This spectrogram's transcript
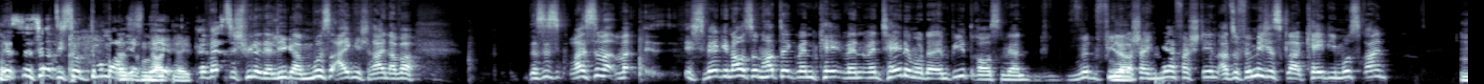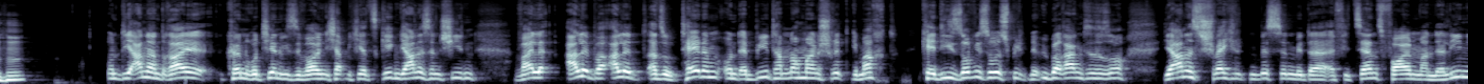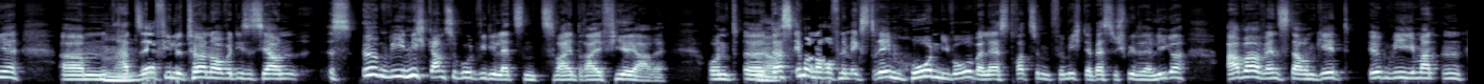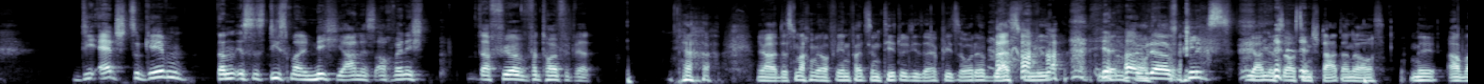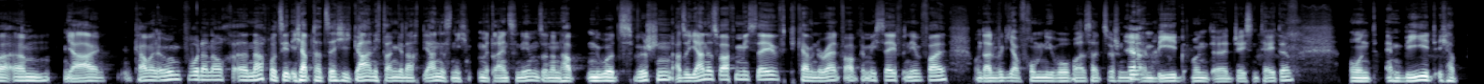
Es, es hört sich so dumm an. Das ist ein nee, der beste Spieler der Liga muss eigentlich rein, aber das ist, weißt du, es wäre genauso ein Hottake, wenn, wenn, wenn Tatum oder Embiid draußen wären. Würden viele ja. wahrscheinlich mehr verstehen. Also für mich ist klar, KD muss rein. Mhm. Und die anderen drei können rotieren, wie sie wollen. Ich habe mich jetzt gegen Janis entschieden, weil alle, alle, also Tatum und Embiid haben nochmal einen Schritt gemacht. KD sowieso spielt eine überragende Saison. Janis schwächelt ein bisschen mit der Effizienz, vor allem an der Linie. Ähm, mhm. Hat sehr viele Turnover dieses Jahr und ist irgendwie nicht ganz so gut wie die letzten zwei, drei, vier Jahre. Und äh, ja. das immer noch auf einem extrem hohen Niveau, weil er ist trotzdem für mich der beste Spieler der Liga. Aber wenn es darum geht, irgendwie jemanden die Edge zu geben, dann ist es diesmal nicht Janis, auch wenn ich dafür verteufelt werde. Ja, ja, das machen wir auf jeden Fall zum Titel dieser Episode. Blasphemy. ja, wieder Klicks. Jan ist aus den Startern raus. Nee, aber ähm, ja, kann man irgendwo dann auch äh, nachvollziehen. Ich habe tatsächlich gar nicht dran gedacht, Janis nicht mit reinzunehmen, sondern habe nur zwischen, also Janis war für mich safe, Kevin Durant war für mich safe in dem Fall und dann wirklich auf hohem Niveau war es halt zwischen ja. Embiid und äh, Jason Tatum. Und Embiid, ich habe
